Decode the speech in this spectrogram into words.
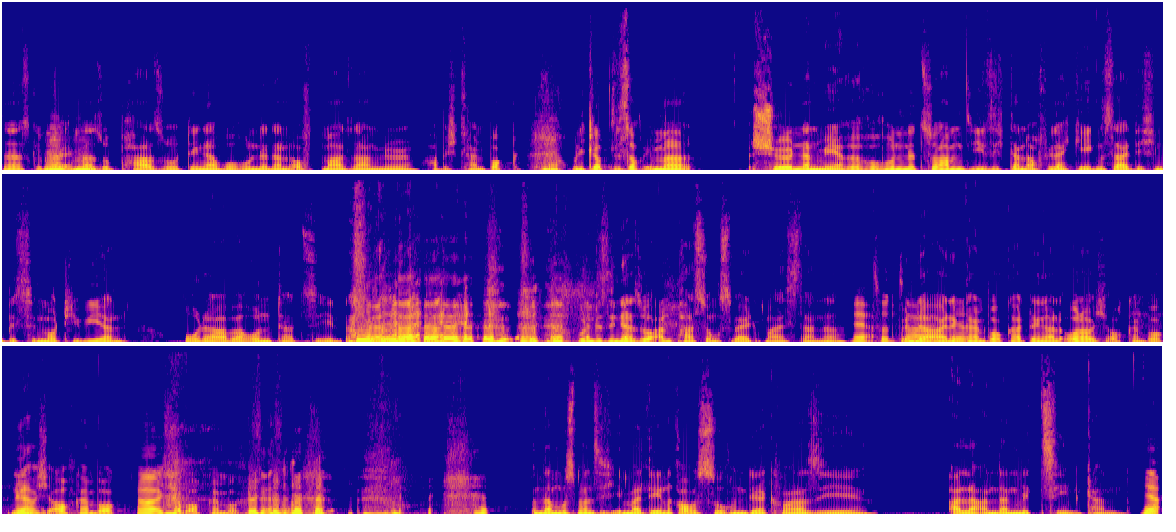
ne? Es gibt ja Mhm. immer so paar so Dinger, wo Hunde dann oft mal sagen, nö, habe ich keinen Bock. Ja. Und ich glaube, das ist auch immer schön, dann mehrere Hunde zu haben, die sich dann auch vielleicht gegenseitig ein bisschen motivieren. Oder aber runterziehen. Hunde sind ja so Anpassungsweltmeister, ne? Ja. Total, Wenn der eine ja. keinen Bock hat, denkt er, oh, da habe ich auch keinen Bock. Nee, habe ich auch keinen Bock. Ja, ich habe auch keinen Bock. Und dann muss man sich immer den raussuchen, der quasi alle anderen mitziehen kann. Ja.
